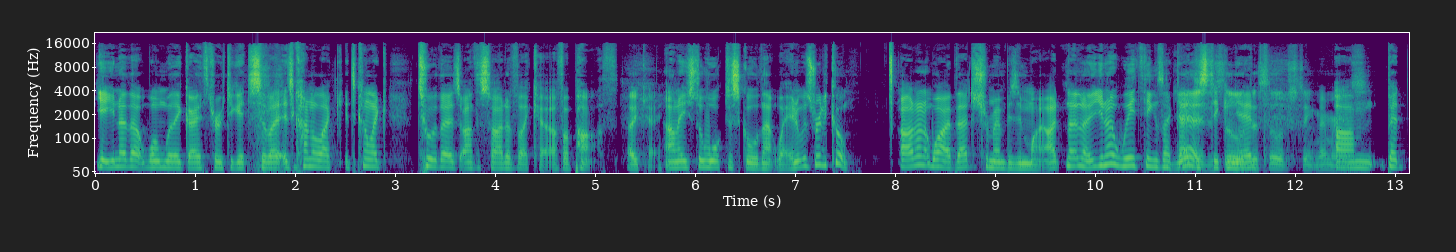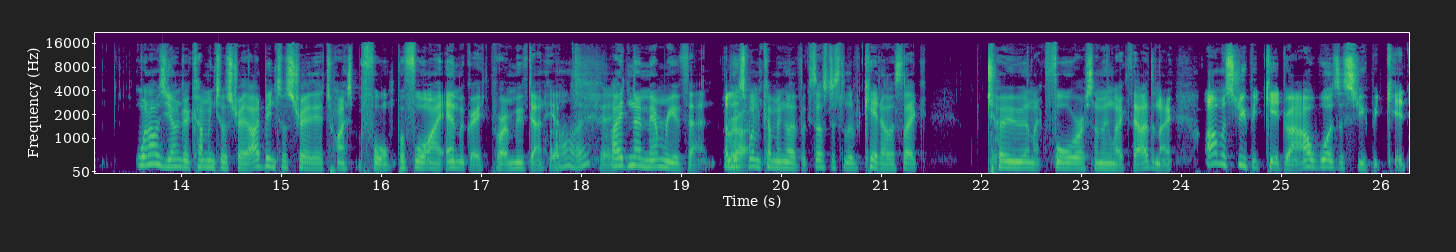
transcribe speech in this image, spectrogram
Yeah, you know that one where they go through to get to Silver. It's kind of like it's kind of like two of those either side of like a, of a path. Okay. And I used to walk to school that way, and it was really cool. I don't know why, but that just remembers in my. I don't know. You know, weird things like that yeah, just stick in your head. little distinct memories. Um, but when I was younger, coming to Australia, I'd been to Australia twice before. Before I emigrated, before I moved down here. Oh, okay. I had no memory of that. At least Right. when coming over, because I was just a little kid. I was like two and like four or something like that. I don't know. I'm a stupid kid, right? I was a stupid kid.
